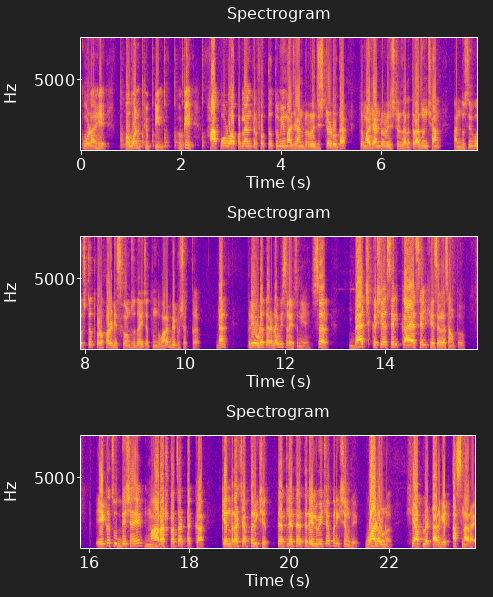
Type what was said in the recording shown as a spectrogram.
कोड आहे पवन फिफ्टीन ओके हा कोड वापरल्यानंतर फक्त तुम्ही माझ्या अंडर रजिस्टर्ड होता तर माझ्या अंडर रजिस्टर्ड झाला. तर अजून छान. आणि दुसरी गोष्ट थोडंफार डिस्काउंट सुद्धा याच्यातून तुम्हाला भेटू शकतं. डन तर एवढं करायला विसरायचं नाही सर बॅच कशी असेल काय असेल हे सगळं सांगतो. एकच उद्देश आहे महाराष्ट्राचा टक्का केंद्राच्या परीक्षेत त्यातल्या त्यात रेल्वेच्या परीक्षेमध्ये वाढवणं. हे आपलं टार्गेट असणार आहे.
